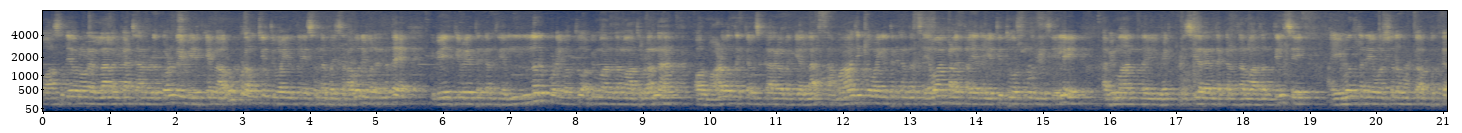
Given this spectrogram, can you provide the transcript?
ವಾಸುದೇವರವರ ಎಲ್ಲಾ ಲೆಕ್ಕಾಚಾರ ಹಿಡ್ಕೊಂಡು ಈ ವೇದಿಕೆ ಅವರು ಕೂಡ ಉಚಿತವಾಗಿ ಪ್ಲೇಸನ್ನ ಬಯಸ್ತಾರೆ ಅವರು ಇವರಲ್ಲದೆ ಈ ವೇದಿಕೆ ಇರ್ತಕ್ಕಂಥ ಎಲ್ಲರೂ ಕೂಡ ಇವತ್ತು ಅಭಿಮಾನದ ಮಾತುಗಳನ್ನ ಅವ್ರು ಮಾಡುವಂತ ಕೆಲಸ ಕಾರ್ಯಗಳ ಬಗ್ಗೆ ಎಲ್ಲ ಸಾಮಾಜಿಕವಾಗಿರ್ತಕ್ಕಂಥ ಸೇವಾ ಕಳಕಳಿಯನ್ನು ಎತ್ತಿ ತೋರಿಸುವ ದಿಸೆಯಲ್ಲಿ ಅಭಿಮಾನದಲ್ಲಿ ವ್ಯಕ್ತಪಡಿಸಿದ್ದಾರೆ ಅಂತಕ್ಕಂಥ ಮಾತನ್ನು ತಿಳಿಸಿ, ಐವತ್ತನೇ ವರ್ಷದ ಹುಟ್ಟು ಹಬ್ಬಕ್ಕೆ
